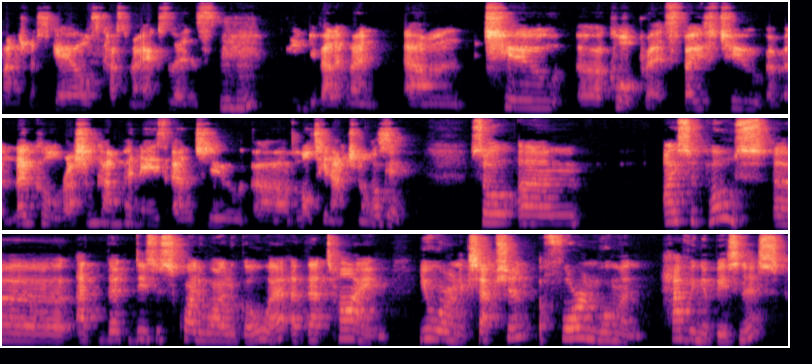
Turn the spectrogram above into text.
management skills, customer excellence, mm-hmm. team development, um, to uh, corporates, both to uh, local Russian companies and to uh, multinationals. Okay, so um, I suppose uh, at that this is quite a while ago. Eh? At that time, you were an exception, a foreign woman having a business.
